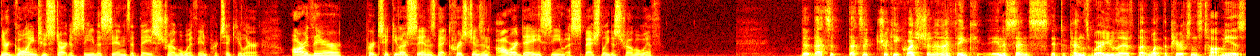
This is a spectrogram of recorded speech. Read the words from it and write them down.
they're going to start to see the sins that they struggle with in particular. Are there particular sins that Christians in our day seem especially to struggle with? That's a that's a tricky question, and I think, in a sense, it depends where you live. But what the Puritans taught me is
